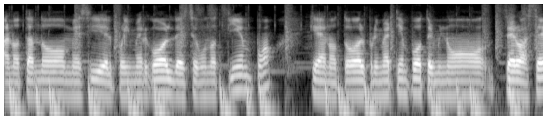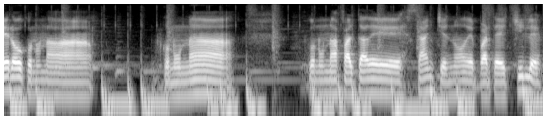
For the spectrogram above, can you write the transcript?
anotando Messi el primer gol del segundo tiempo, que anotó el primer tiempo, terminó 0 a 0 con una con una con una falta de Sánchez, ¿no? de parte de Chile.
